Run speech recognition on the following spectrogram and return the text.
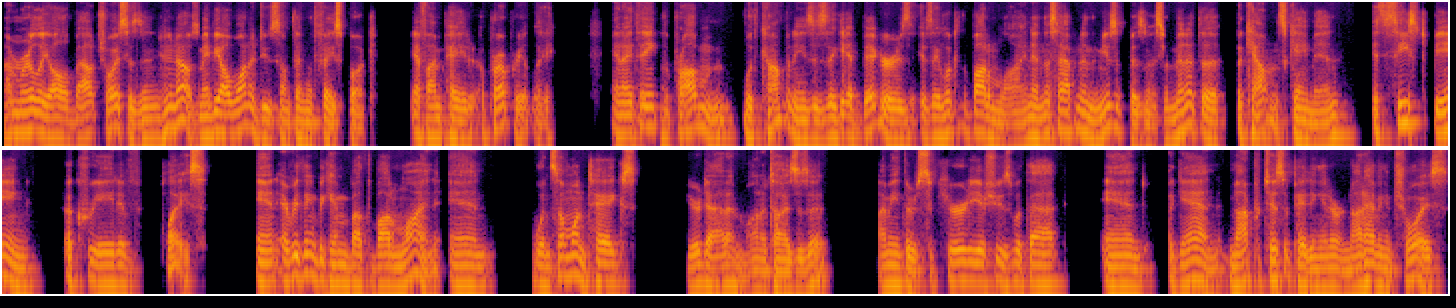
I'm really all about choices. And who knows, maybe I'll want to do something with Facebook if I'm paid appropriately. And I think the problem with companies as they get bigger is, is they look at the bottom line. And this happened in the music business. The minute the accountants came in, it ceased being a creative place. And everything became about the bottom line. And when someone takes your data and monetizes it, I mean, there's security issues with that. And again, not participating in it or not having a choice,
